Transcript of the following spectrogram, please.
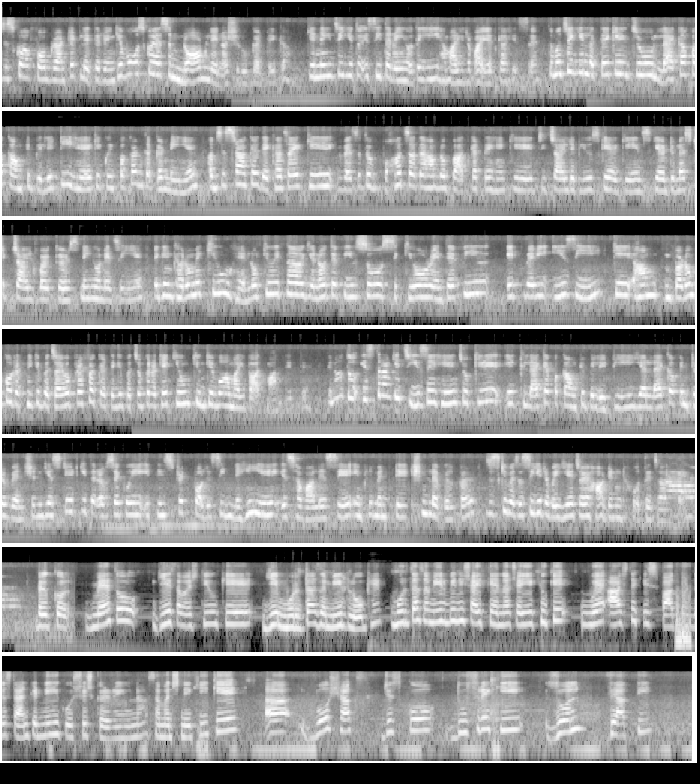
جس کو آپ فور گرانٹیڈ لیتے رہیں گے، وہ اس کو ایز اے نارم لینا شروع کر دے گا۔ کہ نہیں جی یہ تو اسی طرح ہی ہوتا ہے، یہی ہماری روایت کا حصہ ہے۔ تو مجھے یہ لگتا ہے کہ جو لیک آف اکاؤنٹیبلٹی ہے کہ کوئی پکڑ دکڑ نہیں ہے، اب جس طرح اگر دیکھا جائے کہ ویسے تو بہت زیادہ ہم لوگ بات کرتے ہیں کہ جی چائلڈ ابیوز کے اگینسٹ یا ڈومیسٹک چائلڈ ورکرز نہیں ہونے چاہیے۔ لیکن گھروں میں کیوں ہیں؟ لوگ کیوں اتنا you know they feel so secure and they feel it very easy کہ ہم بڑوں کو رکھنے کے بجائے وہ پریفر کرتے ہیں کہ بچوں کو رکھے کیوں؟ کیونکہ وہ ہماری بات مان دیتے ہیں۔ یو نو تو اس طرح کی چیزیں ہیں جو کہ ایک لیک آف اکاؤنٹیبلٹی یا لیک آف انٹروینشن یا اسٹیٹ کی طرف سے کوئی اتنی اسٹرکٹ پالیسی نہیں ہے اس حوالے سے امپلیمنٹیشن لیول پر، جس کی وجہ سے یہ رویے جو ہے ہارڈ اینڈ ہوتے جاتے ہیں۔ بالکل۔ میں تو یہ سمجھتی ہوں کہ یہ مردہ ضمیر لوگ ہیں۔ مردہ ضمیر بھی نہیں شاید کہنا چاہیے، کیونکہ میں آج تک اس بات کو انڈرسٹینڈ کرنے کی کوشش کر رہی ہوں نا، سمجھنے کی کہ وہ شخص جس کو دوسرے کی ظلم زیادتی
